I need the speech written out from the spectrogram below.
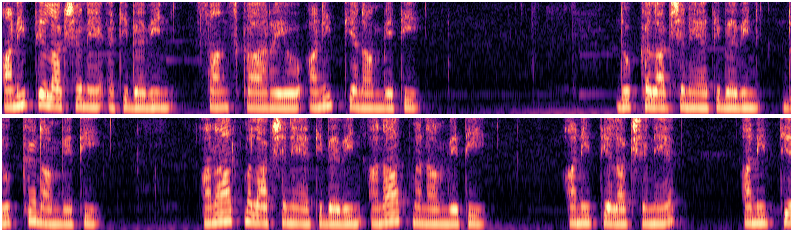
අනිත්‍ය ලක්ෂණය ඇති බැවින් සංස්කාරයෝ අනිත්‍ය නම් වෙති. දුක්ඛ ලක්ෂණය ඇති බැවින් දුක්ඛ නම් වෙති. අනාත්ම ලක්ෂණය ඇති බැවින් අනාත්ම නම් වෙති. අනිත්‍ය ලක්ෂණය අනිත්‍ය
